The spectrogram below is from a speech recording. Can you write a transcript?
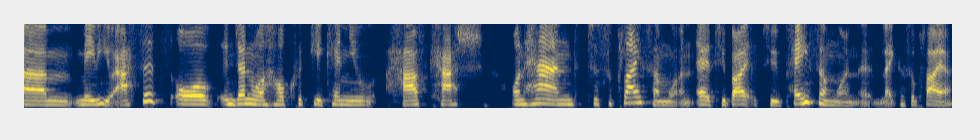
um, maybe your assets or in general how quickly can you have cash on hand to supply someone uh, to buy to pay someone uh, like a supplier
